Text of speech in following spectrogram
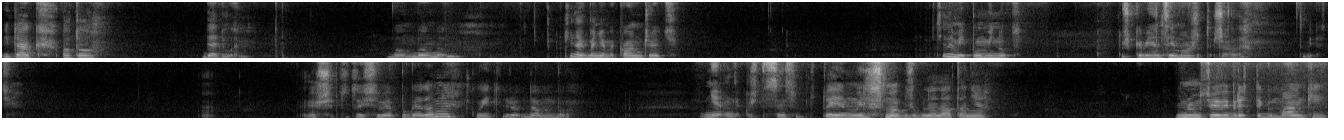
I tak oto dedłem. Bum, bum, bum. Odcinek będziemy kończyć. 7,5 minut. Troszkę więcej może też, ale to wiecie. Jeszcze tutaj sobie pogadamy. Quit Dumbo. Nie wiem, jakoś to sensu. Tutaj mój smog w ogóle lata, nie? Możemy sobie wybrać tego manki.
